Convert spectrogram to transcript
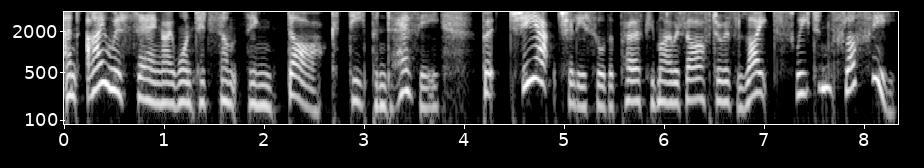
and I was saying I wanted something dark, deep, and heavy, but she actually saw the perfume I was after as light, sweet, and fluffy.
